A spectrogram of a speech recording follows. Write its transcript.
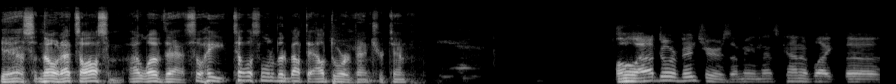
Yes, no, that's awesome. I love that. So hey, tell us a little bit about the outdoor adventure, Tim. Oh, outdoor ventures. I mean, that's kind of like the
